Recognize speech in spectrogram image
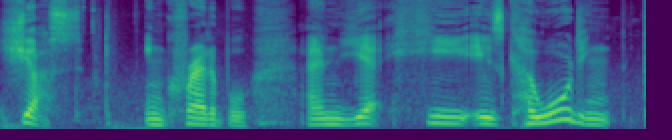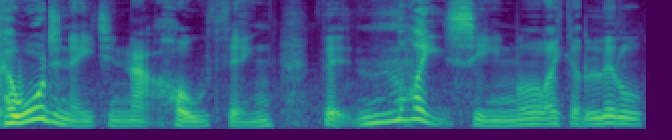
just incredible. And yet he is coordin- coordinating that whole thing that might seem like a little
